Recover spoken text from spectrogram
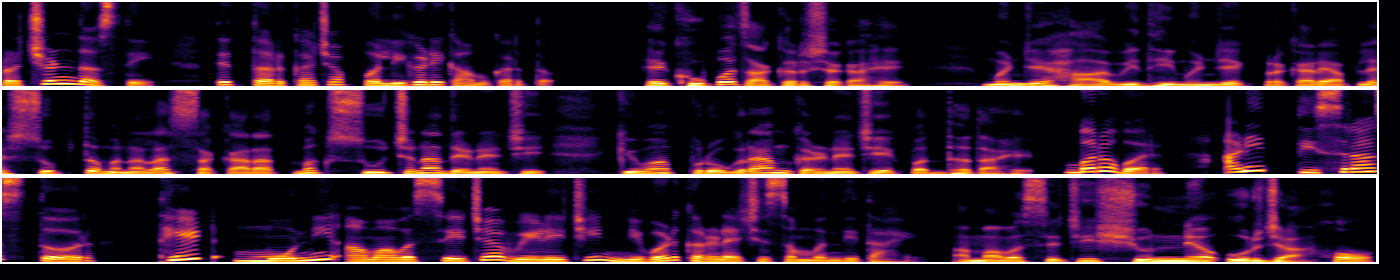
प्रचंड असते. ते तर्काच्या पलीकडे काम करतं. हे खूपच आकर्षक आहे. म्हणजे हा विधी म्हणजे एक प्रकारे आपल्या सुप्त मनाला सकारात्मक सूचना देण्याची किंवा प्रोग्राम करण्याची एक पद्धत आहे. बरोबर. आणि तिसरा स्तर थेट मोनी अमावस्येच्या वेळेची निवड करण्याशी संबंधित आहे. अमावस्येची शून्य ऊर्जा. हो.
